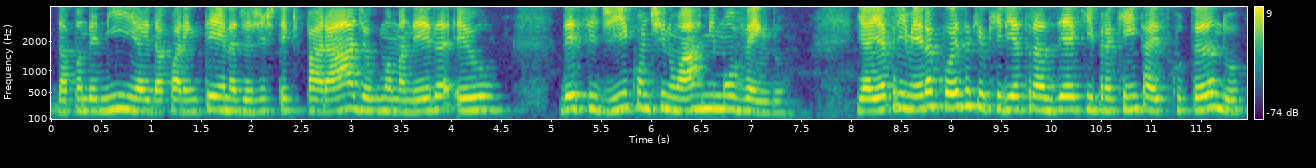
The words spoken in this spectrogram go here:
da pandemia e da quarentena, de a gente ter que parar de alguma maneira, eu decidi continuar me movendo, e aí a primeira coisa que eu queria trazer aqui para quem está escutando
